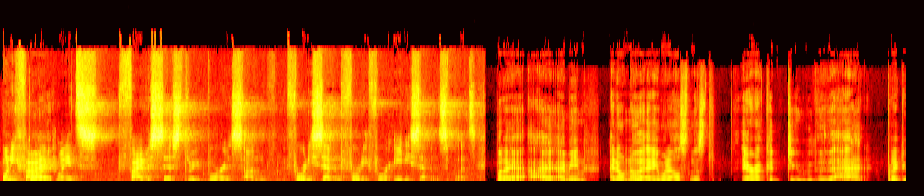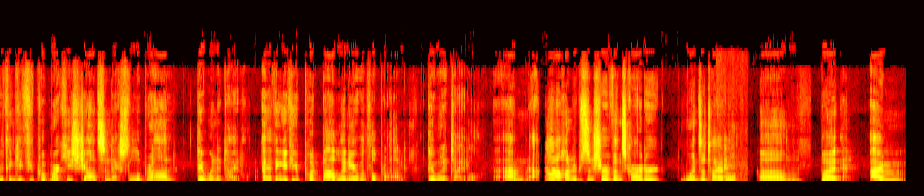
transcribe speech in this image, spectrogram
25 but, points, 5 assists, 3 boards on 47, 44, 87 splits. But I, I I mean, I don't know that anyone else in this era could do that. But I do think if you put Marques Johnson next to LeBron, they win a title. I think if you put Bob Lanier with LeBron, they win a title. I'm not 100% sure Vince Carter wins a title. Um, but I'm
